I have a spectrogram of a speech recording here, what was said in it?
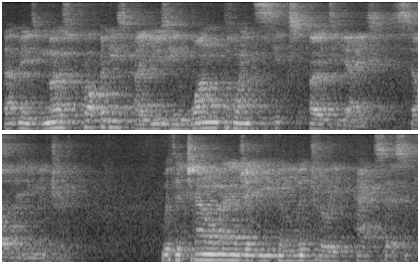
That means most properties are using 1.6 OTAs to sell their inventory. With a channel manager, you can literally access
